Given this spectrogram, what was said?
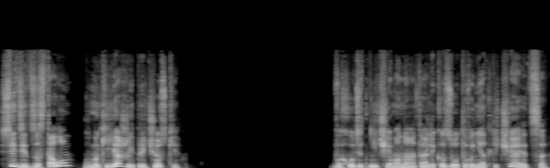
Сидит за столом в макияже и прическе. Выходит, ничем она от Алика Зотова не отличается.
